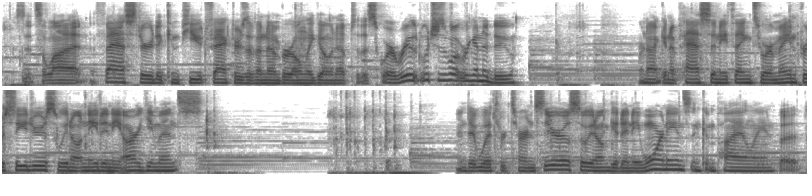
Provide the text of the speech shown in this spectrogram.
Because it's a lot faster to compute factors of a number only going up to the square root, which is what we're gonna do. We're not gonna pass anything to our main procedure, so we don't need any arguments. And it with return zero, so we don't get any warnings in compiling, but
